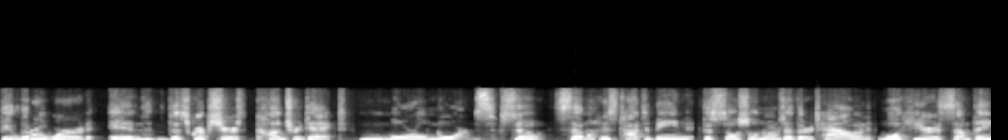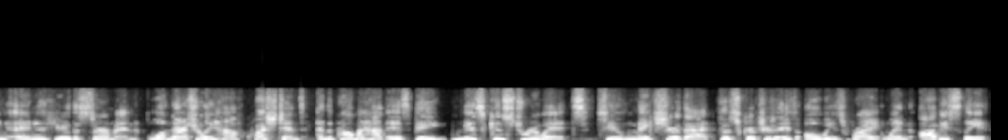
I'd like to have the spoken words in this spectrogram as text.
the literal word in the scriptures contradict moral norms. So someone who's taught to being the social norms of their town will hear something and hear the sermon, will naturally have questions. And the problem I have is they misconstrue it to make sure that the scriptures is always right when obviously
